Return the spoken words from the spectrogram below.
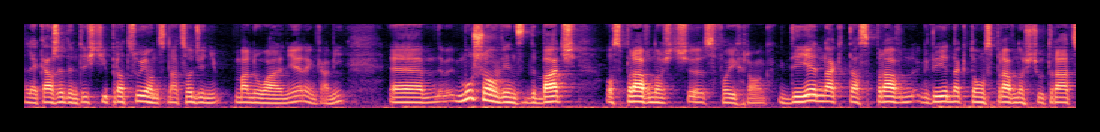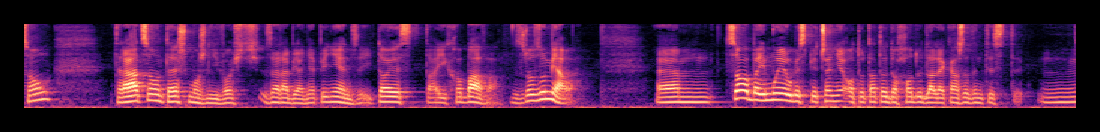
Lekarze, dentyści pracując na co dzień manualnie, rękami, muszą więc dbać o sprawność e, swoich rąk. Gdy jednak, ta spraw... Gdy jednak tą sprawność utracą, tracą też możliwość zarabiania pieniędzy i to jest ta ich obawa. Zrozumiała. Co obejmuje ubezpieczenie od utraty dochodu dla lekarza dentysty? Mm,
